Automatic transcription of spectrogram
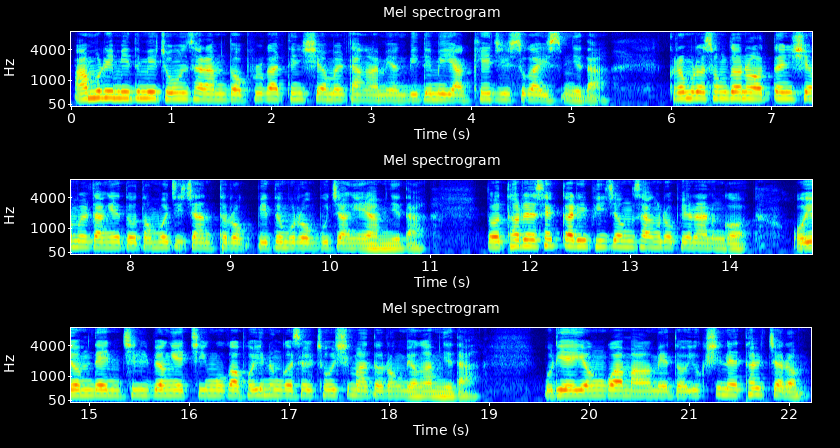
아무리 믿음이 좋은 사람도 불같은 시험을 당하면 믿음이 약해질 수가 있습니다. 그러므로 성도는 어떤 시험을 당해도 넘어지지 않도록 믿음으로 무장해야 합니다. 또 털의 색깔이 비정상으로 변하는 것, 오염된 질병의 징후가 보이는 것을 조심하도록 명합니다. 우리의 영과 마음에도 육신의 털처럼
